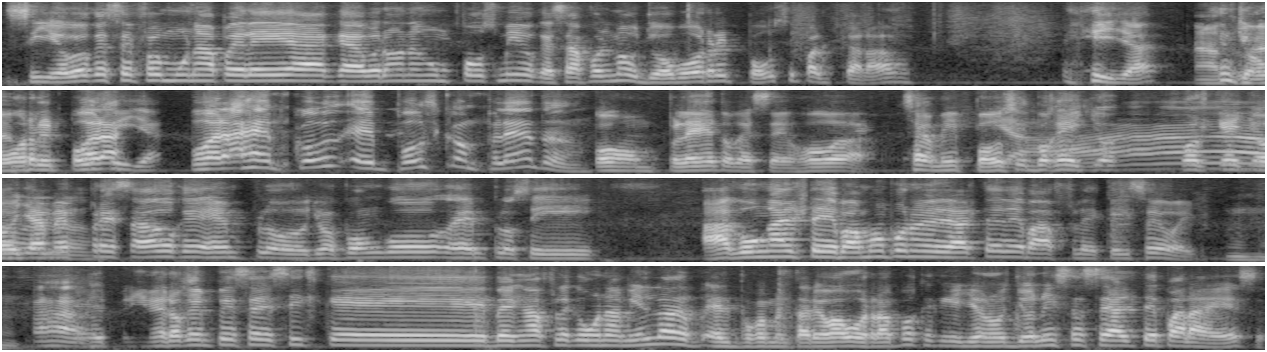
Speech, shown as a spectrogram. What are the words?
Si yo veo que se forma una pelea cabrón en un post mío que se ha formado, yo borro el post y para el carajo. y ya. Ah, yo borro el post y ya. Borras el, post completo. Completo, que se joda. O sea, mi post, porque yo, porque yo ya me he expresado que, ejemplo, yo pongo, ejemplo, si hago un arte, vamos a poner el arte de Baffle que hice hoy. El primero que empiece a decir que Ben Affleck es una mierda, el comentario va a borrar porque yo no, yo no hice ese arte para eso.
